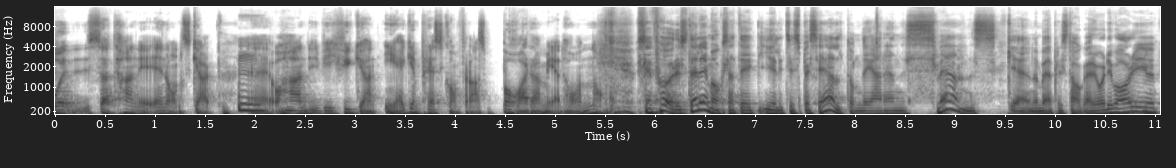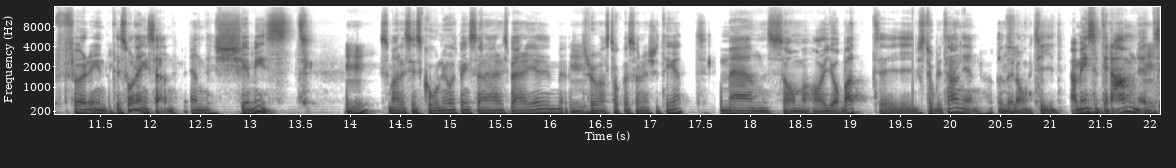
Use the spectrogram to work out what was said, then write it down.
Och, så att han är enormt skarp. Eh, Och han, vi fick ju en egen presskonferens bara med honom. Sen föreställer jag mig också att det är lite speciellt om det är en svensk eh, Nobelpristagare. Och det var det ju för inte så länge sedan. En kemist Mm. som hade sin skolning åtminstone här i Sverige, jag tror det var Stockholms universitet, men som har jobbat i Storbritannien under lång tid. Jag minns inte namnet.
